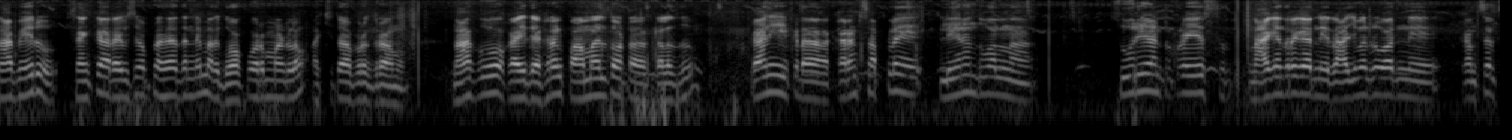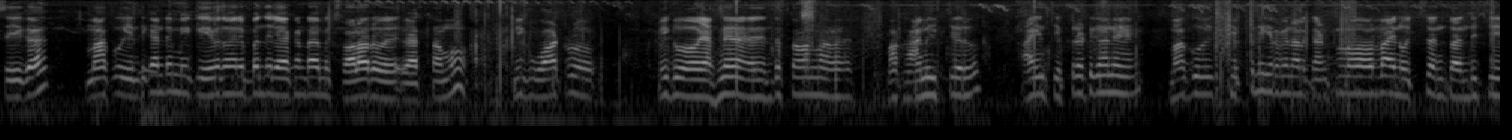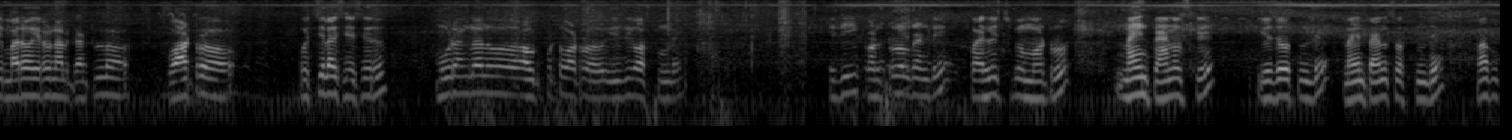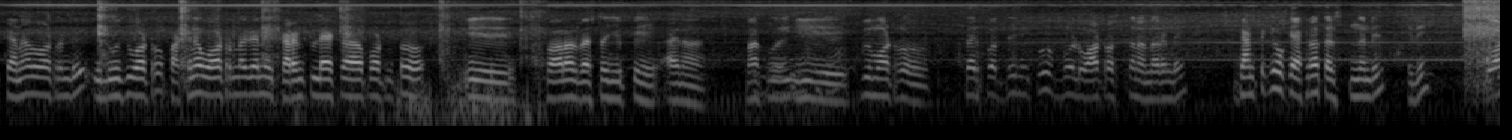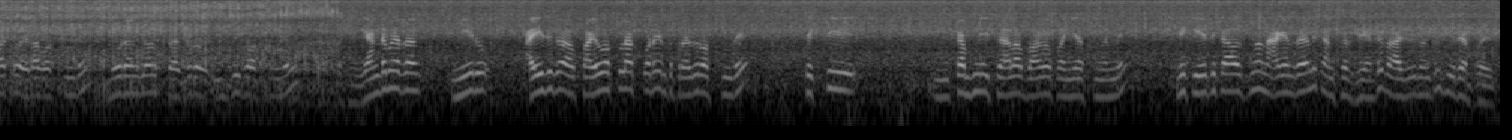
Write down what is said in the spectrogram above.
నా పేరు శంకర రవిశివప్రసాద్ అండి. మాది గోకవరం మండలం అచ్యుతాపురం గ్రామం. నాకు ఒక ఐదు ఎకరాల పామాయిల్ తోట కలదు. కానీ ఇక్కడ కరెంట్ సప్లై లేనందువలన సూర్య ఎంటర్ప్రైజెస్ నాగేంద్ర గారిని రాజమండ్రి వారిని కన్సల్ట్ చేయగా మాకు ఎందుకంటే మీకు ఏ విధమైన ఇబ్బంది లేకుండా మీకు సోలార్ వేస్తాము. మీకు వాటర్ మీకు వెంటనే ఎంత ఇస్తామన్న మాకు హామీ ఇచ్చారు. ఆయన చెప్పినట్టుగానే మాకు చెప్పిన ఇరవై నాలుగు గంటల్లో ఆయన వచ్చి అంత అందించి మరో ఇరవై నాలుగు గంటల్లో వాటర్ వచ్చేలా చేశారు. మూడు అంగుళాలు అవుట్పుట్ వాటర్ ఈజీగా వస్తుంది. ఇది కంట్రోల్ అండి ఫైవ్ హెచ్పి మోటరు నైన్ ప్యానల్స్కి యూజ్ అవుతుంది. నైన్ ప్యానల్స్ వస్తుంది. మాకు కెనాల్ వాటర్ అండి. ఈ లూజ్ వాటర్ పక్కనే వాటర్ ఉన్నా కానీ కరెంట్ లేకపోవడంతో ఈ సోలార్ బెస్ట్ అని చెప్పి ఆయన మాకు ఈ హెచ్పి మోటరు సరిపోద్ది. మీకు బోల్డ్ వాటర్ వస్తుంది అన్నారండి. గంటకి ఒక ఎకరా తడుస్తుందండి ఇది. వాటర్ ఇలా వస్తుంది. మూడు అంగుళాల ప్రెజర్ ఈజీగా వస్తుంది. ఎండ మీద నీరు ఐదుగా ఫైవ్ ఓ క్లాక్ కూడా ఇంత ప్రెజర్ వస్తుంది. శక్తి కంపెనీ చాలా బాగా పనిచేస్తుందండి. మీకు ఏది కావాల్సిన నాగేంద్ర గారిని కన్సల్ట్ చేయండి. రాజమండ్రి సూర్య ఎంటర్ప్రైజ్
